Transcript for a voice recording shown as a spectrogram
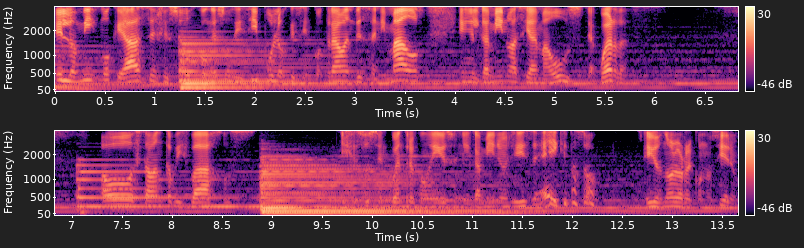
es lo mismo que hace Jesús con esos discípulos que se encontraban desanimados en el camino hacia Emaús, ¿te acuerdas? Oh, estaban cabizbajos Jesús se encuentra con ellos en el camino y les dice, hey, ¿qué pasó? Ellos no lo reconocieron.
